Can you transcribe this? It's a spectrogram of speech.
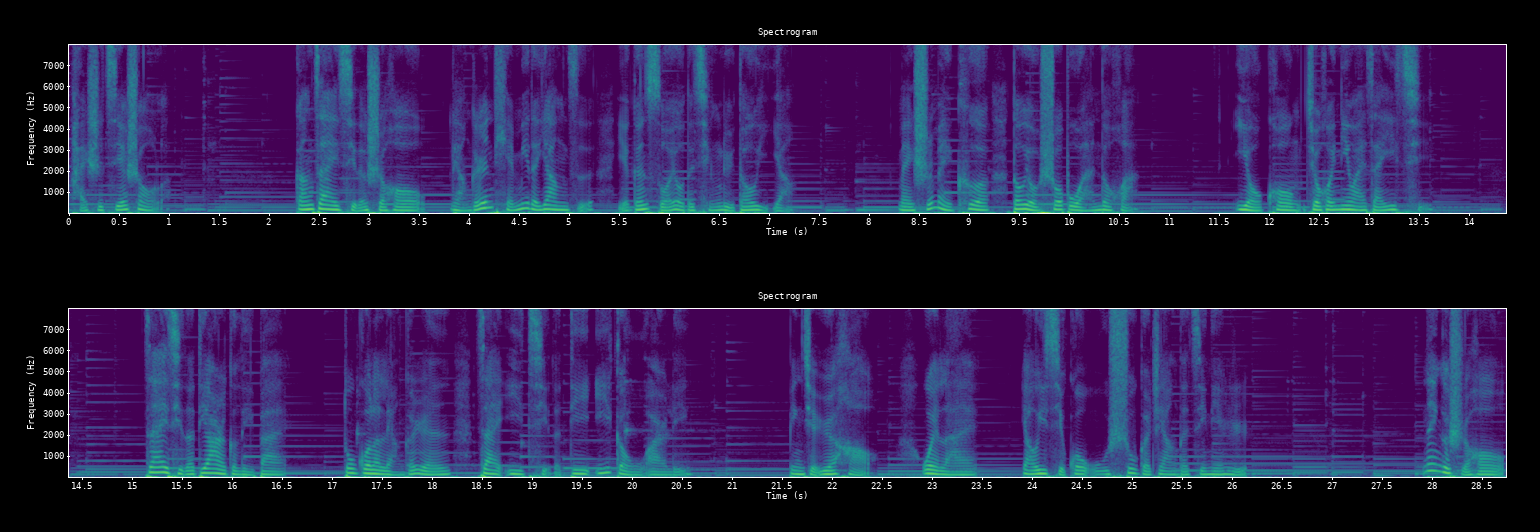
还是接受了。刚在一起的时候，两个人甜蜜的样子也跟所有的情侣都一样，每时每刻都有说不完的话，一有空就会腻歪在一起。在一起的第二个礼拜，度过了两个人在一起的第一个五二零。并且约好，未来要一起过无数个这样的纪念日。那个时候，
